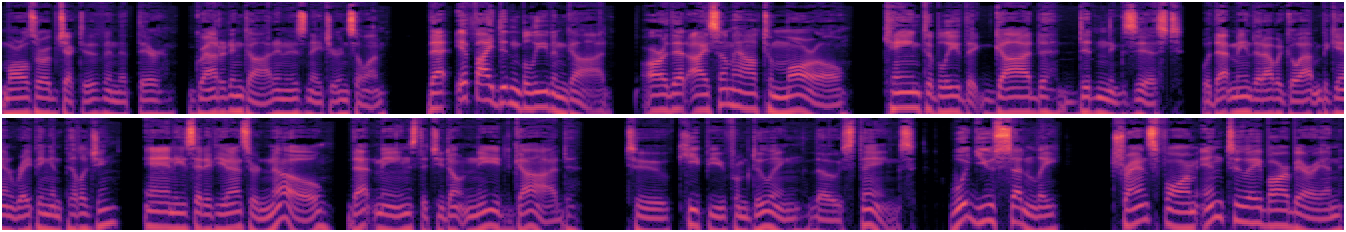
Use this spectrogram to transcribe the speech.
morals are objective and that they're grounded in God and in His nature and so on, that if I didn't believe in God, or that I somehow tomorrow came to believe that God didn't exist, would that mean that I would go out and begin raping and pillaging? And he said, if you answer no, that means that you don't need God to keep you from doing those things. Would you suddenly transform into a barbarian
